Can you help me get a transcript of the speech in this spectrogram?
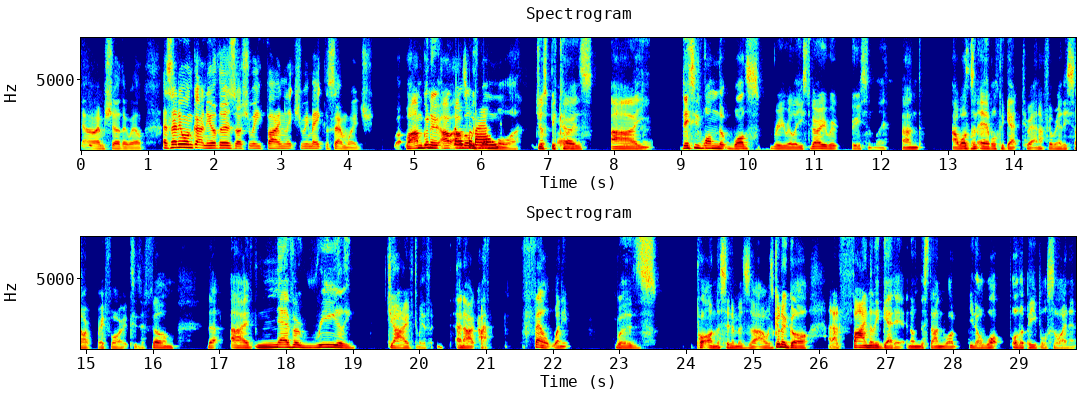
No, I'm sure they will. Has anyone got any others, or should we finally should we make the sandwich? well, I'm gonna I'll, I'll go with one more just because I this is one that was re-released very re- recently and I wasn't able to get to it and I feel really sorry for it 'cause it's a film that I've never really jived with and I, I felt when it was put on the cinemas that I was going to go and I'd finally get it and understand what you know what other people saw in it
